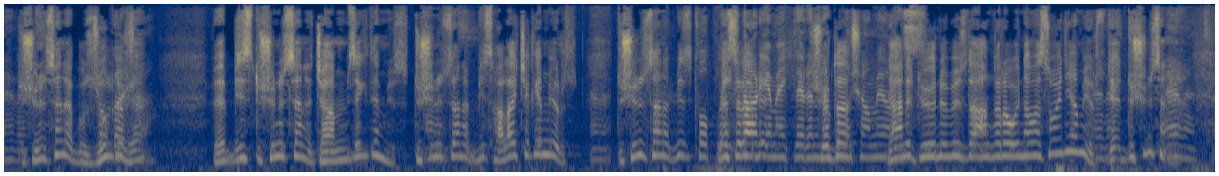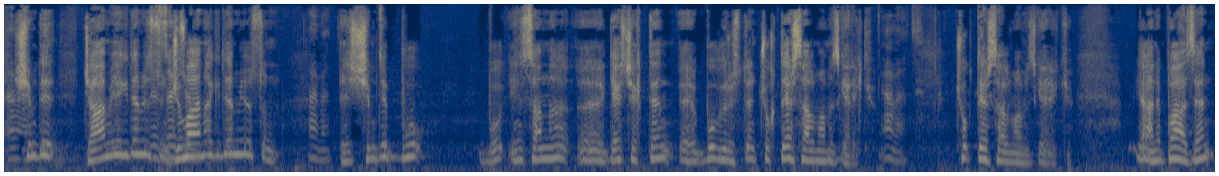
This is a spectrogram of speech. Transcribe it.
Evet. Düşünsene bu zuldür acı. ya. Ve biz düşünsene camimize gidemiyoruz. Düşünsene biz halay çekemiyoruz. Düşünsene biz Toplu mesela bir- yemeklerinde şurada, buluşamıyoruz. Yani düğünümüzde Ankara oynavası oynayamıyoruz. Evet. Ya düşünsene. Evet, evet. Şimdi camiye gidemiyorsun, Üzücü. cumana gidemiyorsun. Evet. E şimdi bu bu insanı e, gerçekten e, bu virüsten çok ders almamız gerekiyor. Evet. Çok ders almamız gerekiyor. Yani bazen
